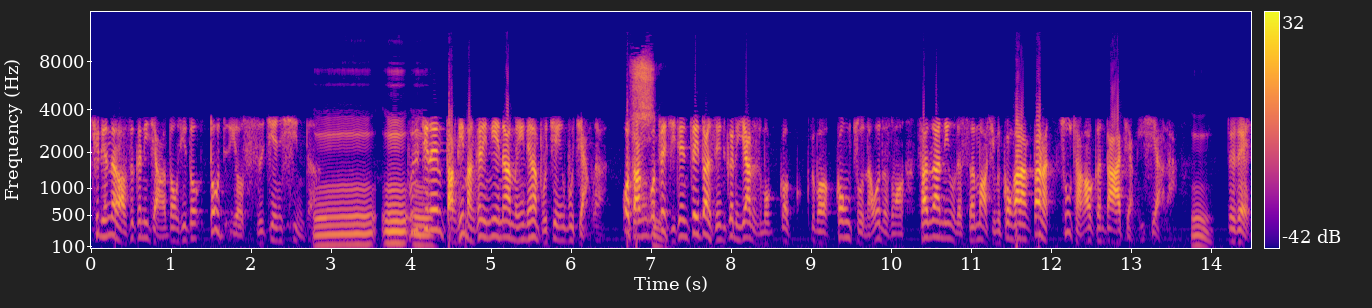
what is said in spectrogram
去年的老师跟你讲的东西都都有时间性的。嗯嗯。不是今天涨停板跟你念，那明天不见又不讲了。我涨我这几天这段时间跟你压的什么公什么公准啊，或者什么三三零五的申茂，行不行公开？当然出场要跟大家讲一下啦。嗯，对不对？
